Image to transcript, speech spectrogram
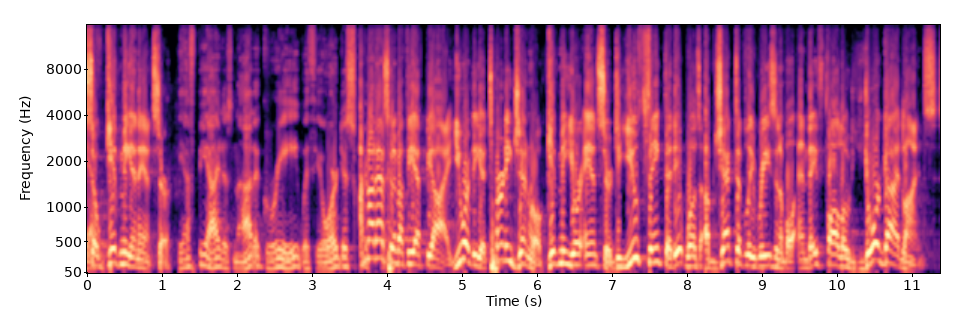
So give me an answer. The FBI does not agree with your I'm description. not asking about the FBI. You are the Attorney General. Give me your answer. Do you think that it was objectively reasonable and they followed your guidelines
